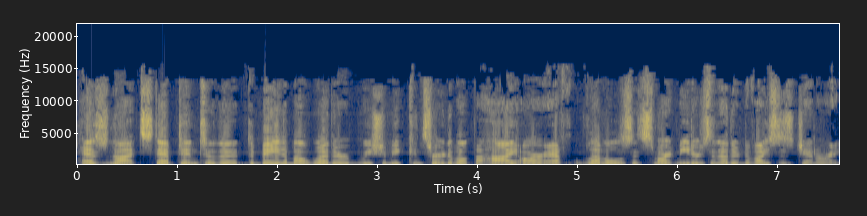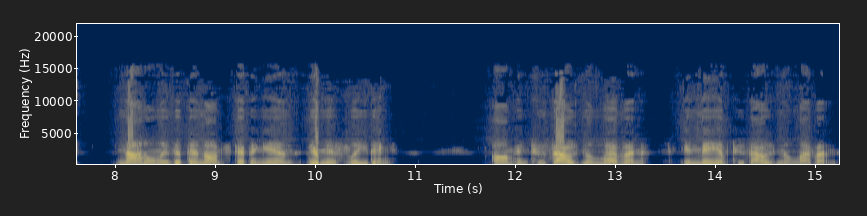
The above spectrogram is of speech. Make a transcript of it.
has not stepped into the debate about whether we should be concerned about the high RF levels that smart meters and other devices generate. Not only that they're not stepping in, they're misleading. Um, in 2011, in May of 2011,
